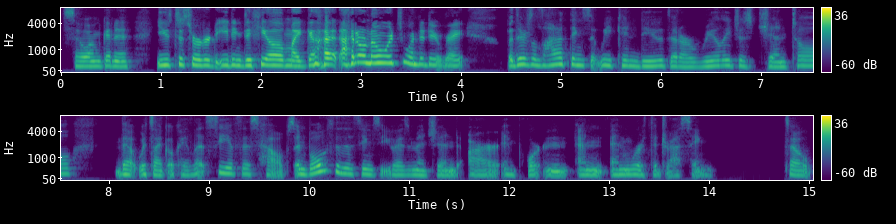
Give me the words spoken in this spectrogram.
so I'm going to use disordered eating to heal my gut. I don't know which one to do, right? But there's a lot of things that we can do that are really just gentle that it's like, okay, let's see if this helps. And both of the things that you guys mentioned are important and and worth addressing. So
